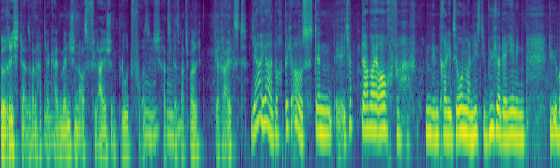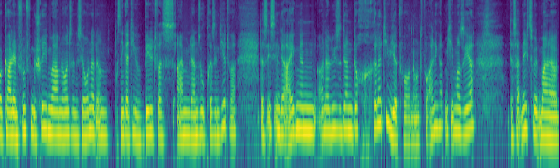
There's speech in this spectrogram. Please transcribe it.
Berichte, also man hat ja mhm. keinen Menschen aus Fleisch und Blut vor sich. Mhm. Hat Sie das manchmal gereizt? Ja, ja, doch, durchaus. Denn ich habe dabei auch in den Traditionen, man liest die Bücher derjenigen, die über Karl V. geschrieben haben, 19. Jahrhundert, und das negative Bild, was einem dann so präsentiert war, das ist in der eigenen Analyse dann doch relativiert worden. Und vor allen Dingen hat mich immer sehr das hat nichts mit meiner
